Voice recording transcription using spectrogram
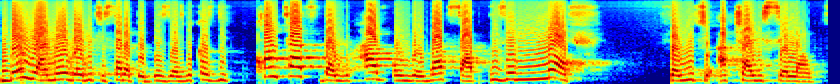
then you are not ready to start up a business because the contacts that you have on your WhatsApp is enough for you to actually sell out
